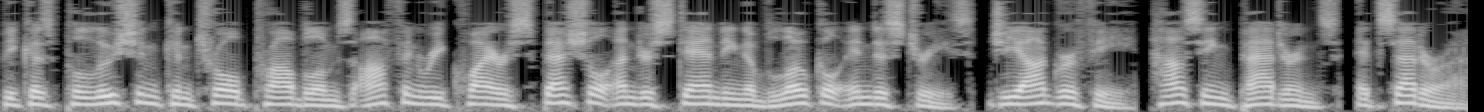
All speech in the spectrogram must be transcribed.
because pollution control problems often require special understanding of local industries, geography, housing patterns, etc.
